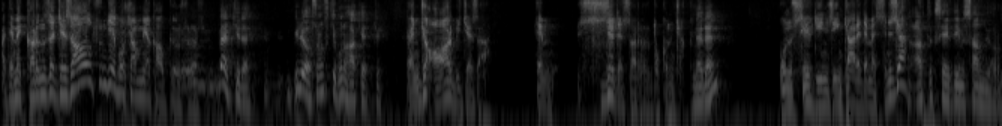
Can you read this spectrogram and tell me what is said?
Ha demek karınıza ceza olsun diye boşanmaya kalkıyorsunuz. Belki de. Biliyorsunuz ki bunu hak etti. Bence ağır bir ceza. Hem size de zararı dokunacak. Neden? Onu sevdiğinizi inkar edemezsiniz ya. Artık sevdiğimi sanmıyorum.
